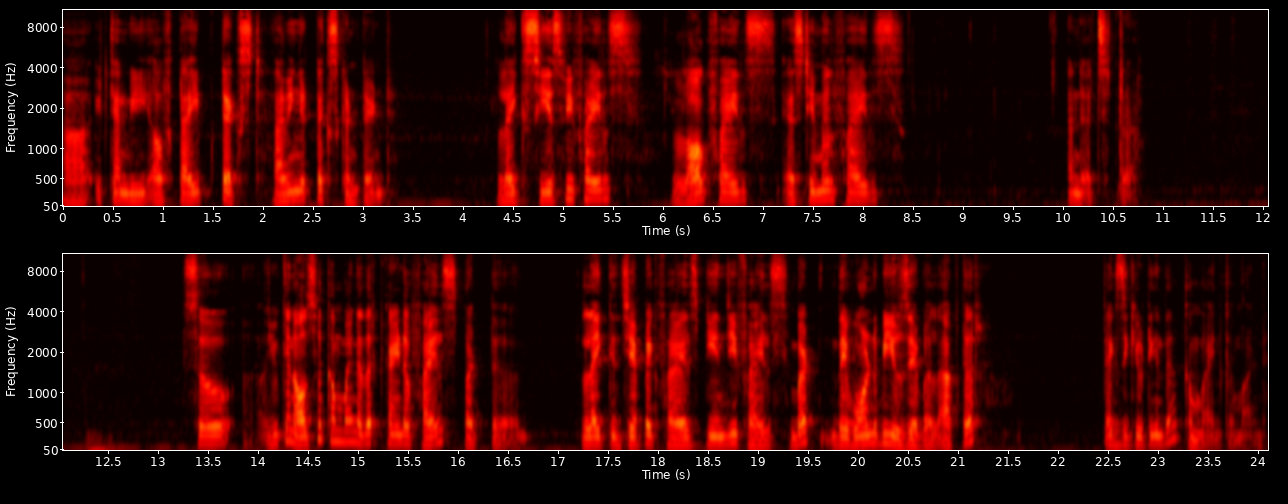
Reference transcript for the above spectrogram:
uh, it can be of type text, having a text content like CSV files, log files, HTML files, and etc so you can also combine other kind of files but uh, like jpeg files png files but they won't be usable after executing the combine command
